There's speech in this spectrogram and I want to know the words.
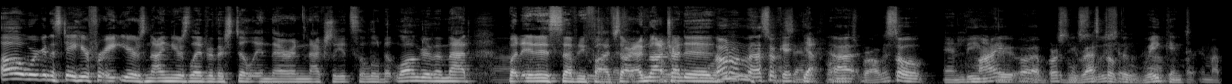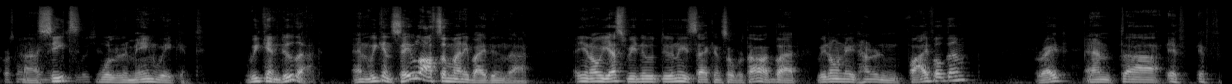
"Oh, we're going to stay here for eight years." Nine years later, they're still in there, and actually, it's a little bit longer than that. But it is 75. Sorry, I'm not trying to. No, no, no, that's okay. Yeah. Uh, so and leave my the, uh, uh, personal the rest of the uh, vacant in my personal uh, seats solution. will remain vacant. We can do that, and we can save lots of money by doing that. You know, yes, we do, do need seconds over thought, but we don't need 105 of them, right? And uh, if if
